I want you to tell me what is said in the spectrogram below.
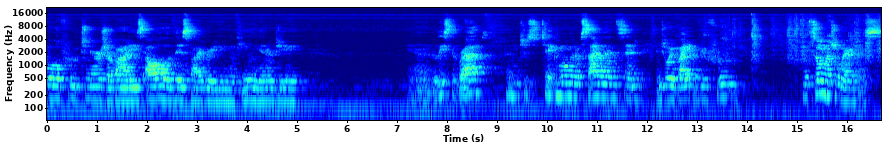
Beautiful fruit to nourish our bodies. All of this vibrating with healing energy. And release the breath and just take a moment of silence and enjoy a bite of your fruit with so much awareness.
